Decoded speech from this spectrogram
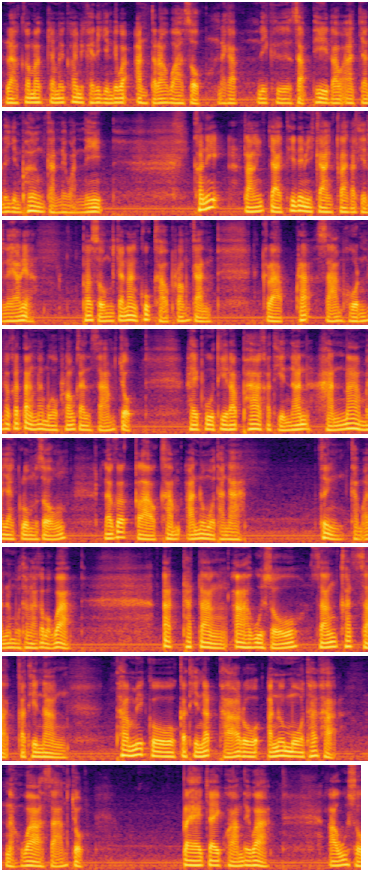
เราก็มักจะไม่ค่อยมีใครได้ยินเรียกว่าอันตรวาสกนะครับ นี่คือศัพท์ที่เราอาจจะได้ยินเพิ่มกันในวันนี้ คราวนี้หลังจากที่ได้มีการกลางกระถินแล้วเนี่ยพระสงฆ์จะนั่งคุกเข่าพร้อมกัน กราบพระสามหนแล้วก็ตั้งหน้าโมพร้อมกันสามจบ ให้ผู้ที่รับผ้ากฐินนั้นหันหน้ามายังกลุ่มสงฆ์แล้วก็กล่าวคำอนุโมทนา ซึ่งคำอนุโมทนาก็บอกว่า อัตตังอาวุโส สังคัสสะกฐินังธรรมิโกกฐินัตถาโรอนุโมทถะนะว่าสามจบ แปลใจความได้ว่าอาวุโส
